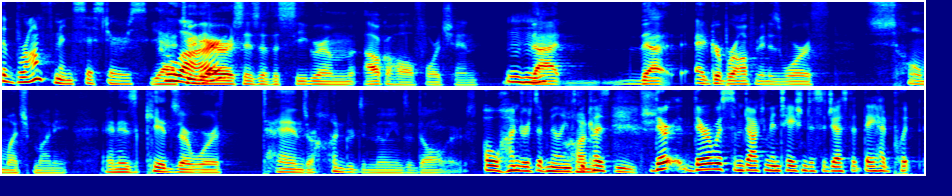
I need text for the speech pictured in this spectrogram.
the Bronfman sisters, Yeah, who two of the heiresses of the Seagram alcohol fortune. Mm-hmm. That that Edgar Bronfman is worth so much money, and his kids are worth tens or hundreds of millions of dollars. oh, hundreds of millions because each. there, there was some documentation to suggest that they had put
